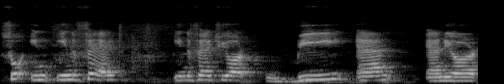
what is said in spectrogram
So in in fact in fact your b and and your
